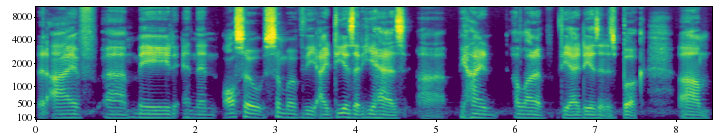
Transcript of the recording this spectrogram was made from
that I've uh, made, and then also some of the ideas that he has uh, behind a lot of the ideas in his book. Um,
